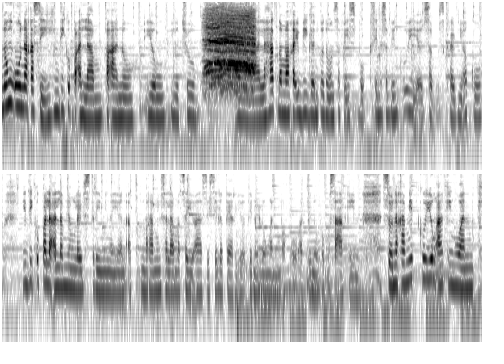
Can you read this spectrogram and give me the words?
nung una kasi, hindi ko pa alam paano yung YouTube. Uh, lahat ng mga kaibigan ko noon sa Facebook, sinasabihin ko, uy, subscribe niyo ako. Hindi ko pala alam yung live streaming ngayon at maraming salamat sa iyo, Asi Siloterio. Tinulungan mo ako at tinuro mo sa akin. So, nakamit ko yung aking 1K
